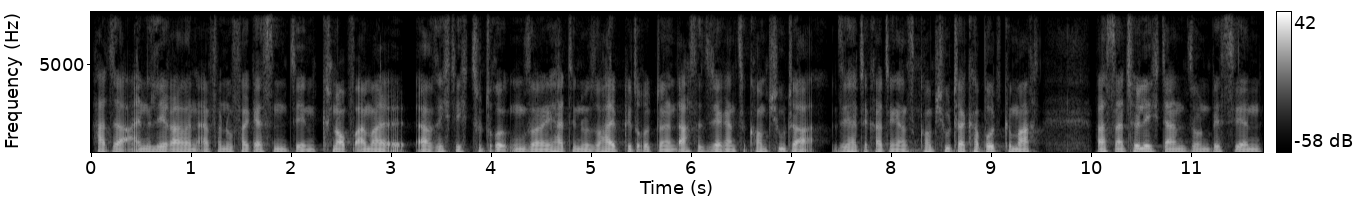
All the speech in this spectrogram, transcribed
hatte eine Lehrerin einfach nur vergessen, den Knopf einmal äh, richtig zu drücken, sondern die hat ihn nur so halb gedrückt und dann dachte sie, der ganze Computer, sie hatte gerade den ganzen Computer kaputt gemacht, was natürlich dann so ein bisschen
